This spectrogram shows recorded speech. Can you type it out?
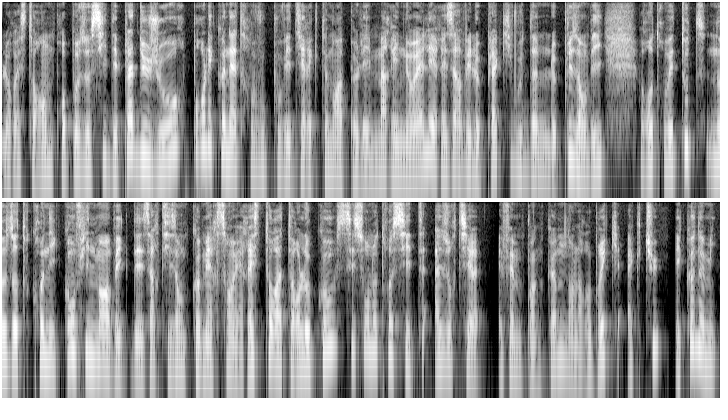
Le restaurant propose aussi des plats du jour. Pour les connaître, vous pouvez directement appeler Marie-Noël et réserver le plat qui vous donne le plus envie. Retrouvez toutes nos autres chroniques confinement avec des artisans, commerçants et restaurateurs locaux. C'est sur notre site azur-fm.com dans la rubrique Actu Économie.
